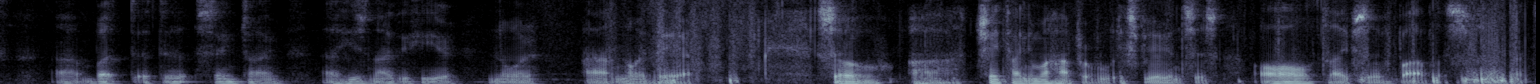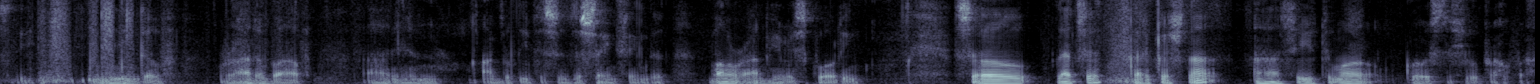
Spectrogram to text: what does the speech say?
uh, but at the same time, uh, he's neither here nor uh, nor there. So uh, Chaitanya Mahaprabhu experiences all types of bhavas. Uh, that's the meaning of Radha Bhav. Uh, in, I believe this is the same thing that Balaram here is quoting. So that's it. Hare Krishna. Uh, see you tomorrow. Glories to Srila Prabhupada.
